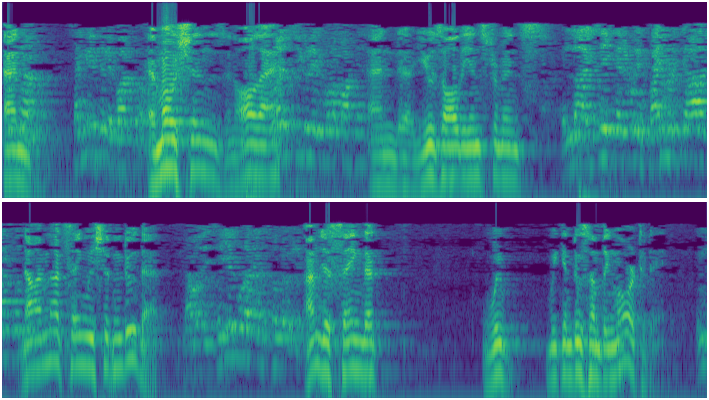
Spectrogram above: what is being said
And emotions and all that. And uh, use all the instruments. Now, I'm not saying we shouldn't do that. I'm just saying that we, we can do something more today. In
